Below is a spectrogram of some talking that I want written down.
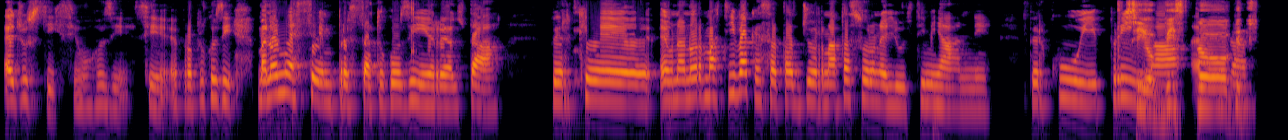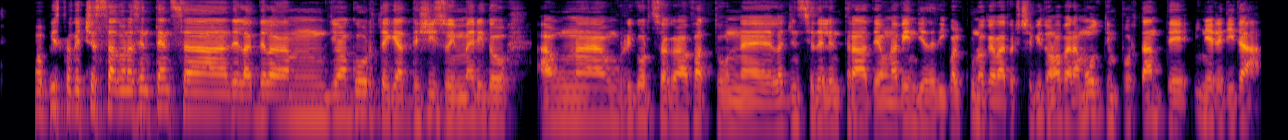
è giustissimo così, sì, è proprio così, ma non è sempre stato così in realtà, perché è una normativa che è stata aggiornata solo negli ultimi anni, per cui prima... Sì, ho visto, esatto. Ho visto che c'è stata una sentenza della, della, di una corte che ha deciso in merito a una, un ricorso che aveva fatto un, eh, l'Agenzia delle Entrate a una vendita di qualcuno che aveva percepito un'opera molto importante in eredità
